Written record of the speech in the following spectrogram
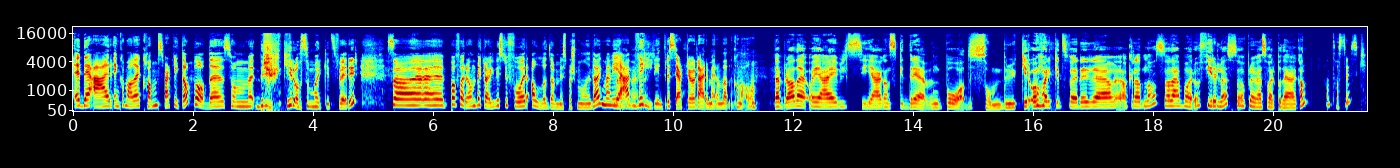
eh, det er en kanal jeg kan svært lite om, både som bruker og som markedsfører. Så på forhånd beklager hvis du får alle dummy-spørsmålene i dag, men vi er veldig interessert i å lære mer om denne kanalen. Det er bra, det, og jeg vil si jeg er ganske dreven både som bruker og markedsfører eh, akkurat nå, så det er bare å fire løs, så prøver jeg å svare på det jeg kan. Fantastisk.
